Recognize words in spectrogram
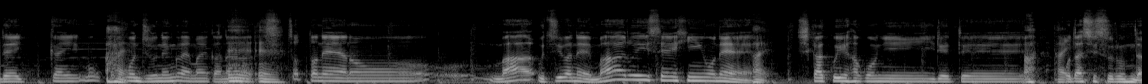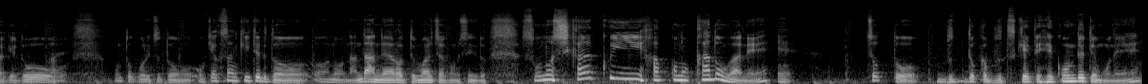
で一回もうこはい。れも10年ぐらい前かな、ええええ。ちょっとね、あのーま、うちはね丸い製品をね、はい。四角い箱に入れてあはい。お出しするんだけど、はい。本当これちょっとお客さん聞いてるとあのなんだあんなやろって思われちゃうかもしれないけどその四角い箱の角がねえちょっとぶどっかぶつけてへこんでてもね、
